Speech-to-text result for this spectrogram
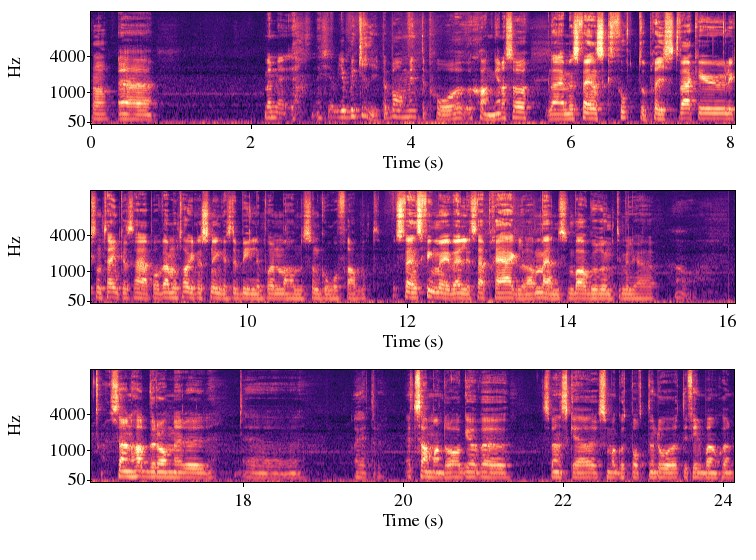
Ja. Eh, men eh, jag, begriper bara mig inte på genren. Alltså, Nej men svensk fotopris verkar ju liksom tänka så här på vem har tagit den snyggaste bilden på en man som går framåt. Svensk film är ju väldigt så här präglad av män som bara går runt i miljöer. Ja. Sen hade de... Eh, vad heter det? Ett sammandrag över svenskar som har gått bort under året i filmbranschen.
